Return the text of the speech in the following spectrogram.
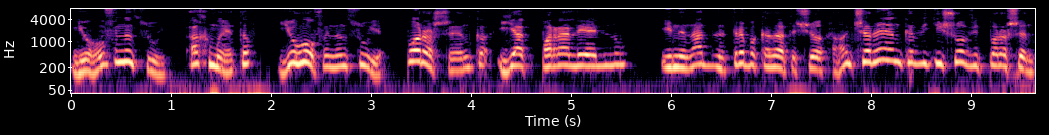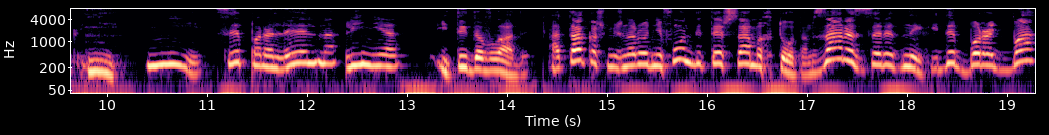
Його фінансує Ахметов, його фінансує Порошенко як паралельну. І не, надо, не треба казати, що Гончаренко відійшов від Порошенка. Ні, ні, це паралельна лінія йти до влади. А також міжнародні фонди теж саме хто там. Зараз серед них йде боротьба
